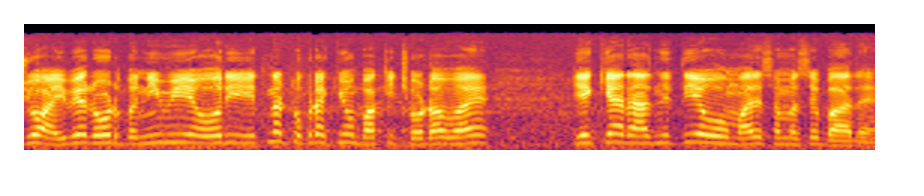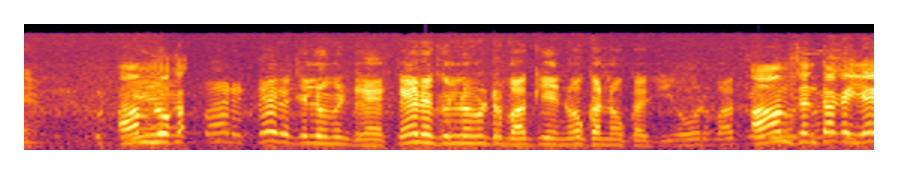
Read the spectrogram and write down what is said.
जो हाईवे रोड बनी हुई है और ये इतना टुकड़ा क्यों बाकी छोड़ा हुआ है ये क्या राजनीति है वो हमारे समझ से बाहर है। आम लोग तेरह किलोमीटर है तेरह किलोमीटर बाकी है नौका नौका की और बाकी आम जनता का यह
